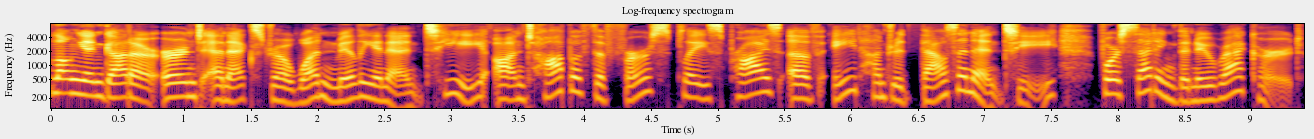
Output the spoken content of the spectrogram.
Lonyangata earned an extra 1 million NT on top of the first place prize of 800,000 NT for setting the new record.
